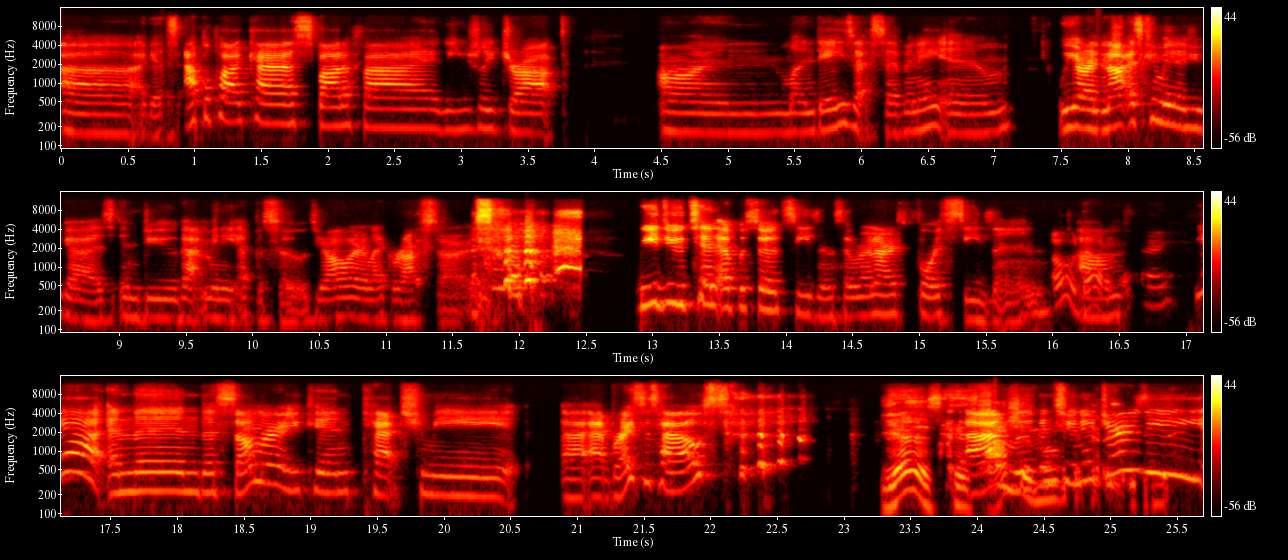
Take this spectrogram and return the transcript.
uh, I guess, Apple Podcasts, Spotify. We usually drop on Mondays at 7 a.m we are not as committed as you guys and do that many episodes. Y'all are like rock stars. we do 10 episode season, so we're in our fourth season. oh. Um, okay. yeah, and then the summer you can catch me uh, at Bryce's house. Yes, because I'm moving to New Jersey.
